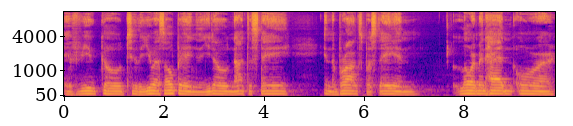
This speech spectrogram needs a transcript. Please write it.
if you go to the U.S. Open, you know not to stay in the Bronx, but stay in Lower Manhattan or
